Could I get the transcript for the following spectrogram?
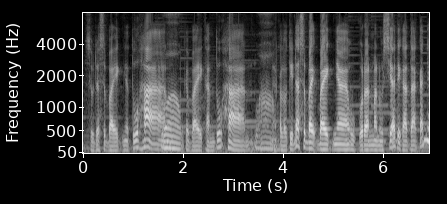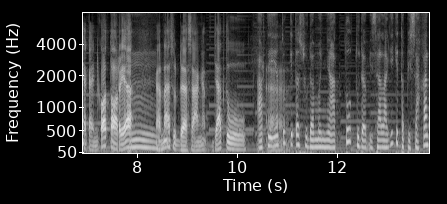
sudah sebaiknya Tuhan, wow. kebaikan Tuhan. Wow. Nah, kalau tidak sebaik-baiknya ukuran manusia dikatakan ya kain kotor ya, hmm. karena sudah sangat jatuh. Artinya itu uh, kita sudah menyatu, tidak bisa lagi kita pisahkan.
